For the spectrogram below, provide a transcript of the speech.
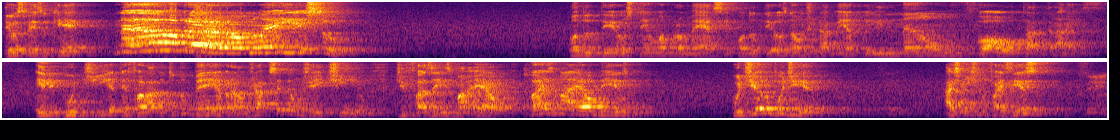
Deus fez o quê? Não, Abraão, não é isso. Quando Deus tem uma promessa e quando Deus dá um juramento, ele não volta atrás. Ele podia ter falado: tudo bem, Abraão, já que você deu um jeitinho de fazer Ismael, vai Ismael mesmo. Podia ou não podia? A gente não faz isso? Sim.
